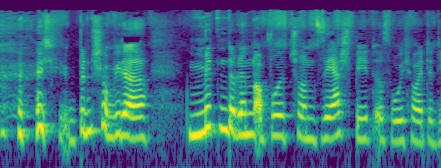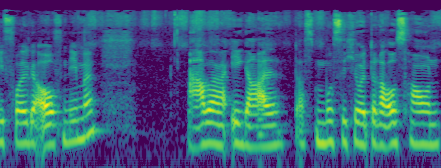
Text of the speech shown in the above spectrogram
Ich bin schon wieder mittendrin, obwohl es schon sehr spät ist, wo ich heute die Folge aufnehme. Aber egal, das muss ich heute raushauen.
